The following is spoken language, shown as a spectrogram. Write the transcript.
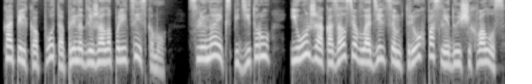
Капелька пота принадлежала полицейскому, слюна экспедитору, и он же оказался владельцем трех последующих волос.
